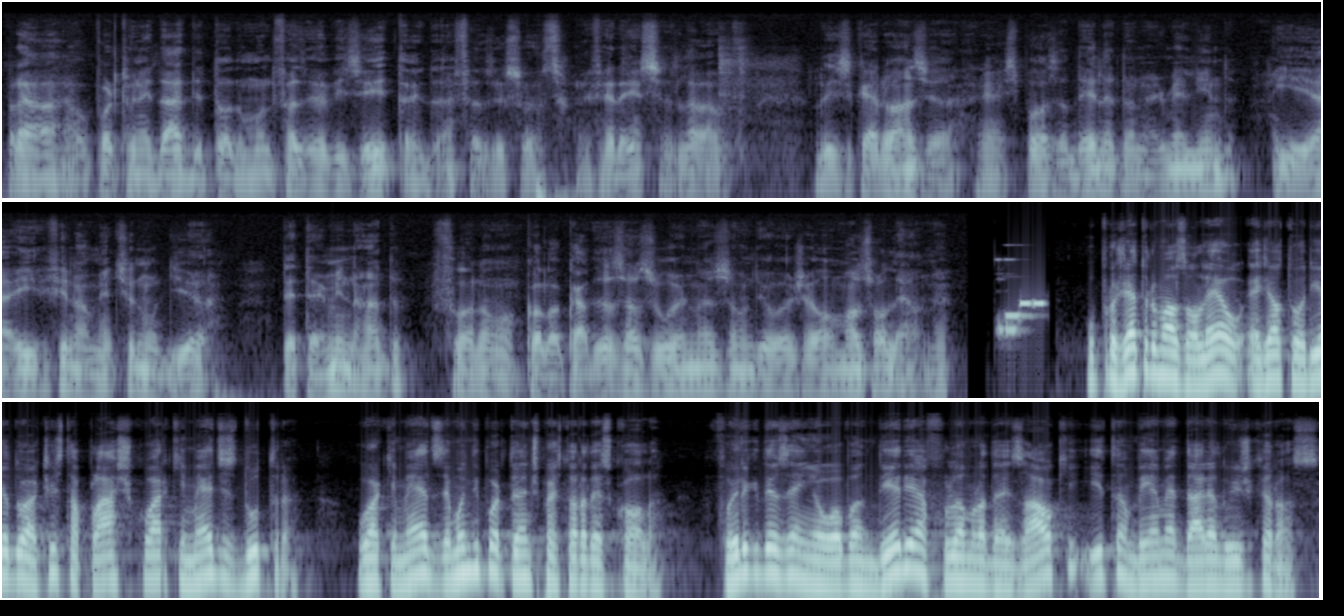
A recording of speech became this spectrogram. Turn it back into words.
para a oportunidade de todo mundo fazer a visita e fazer suas referências lá. Luiz Queiroz, a esposa dele, a dona Ermelinda. E aí, finalmente, no dia determinado, foram colocadas as urnas onde hoje é o mausoléu, né? O projeto do mausoléu é de autoria do artista plástico Arquimedes Dutra. O Arquimedes é muito importante para a história da escola. Foi ele que desenhou a bandeira e a flâmula da Exalc e também a medalha Luiz de Queiroz.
